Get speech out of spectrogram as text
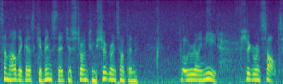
somehow they got us convinced that just throwing some sugar in something is what we really need. Sugar and salt.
